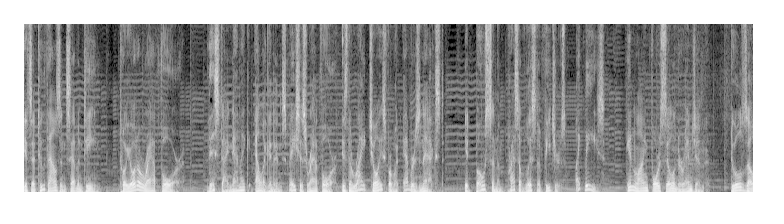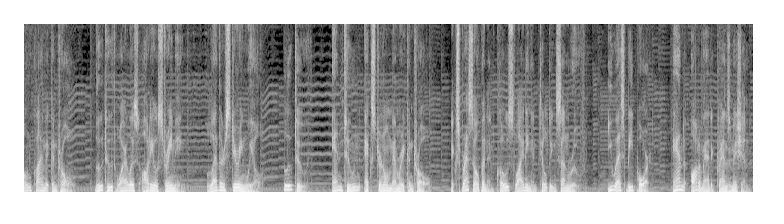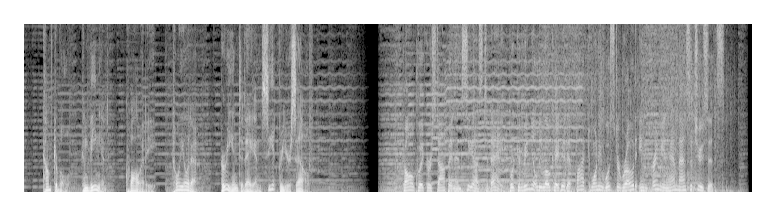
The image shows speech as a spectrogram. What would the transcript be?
It's a 2017 Toyota RAV4. This dynamic, elegant, and spacious RAV4 is the right choice for whatever's next. It boasts an impressive list of features like these. Inline four-cylinder engine, dual zone climate control, Bluetooth wireless audio streaming, leather steering wheel, Bluetooth, Entune external memory control, express open and close sliding and tilting sunroof, USB port, and automatic transmission. Comfortable, convenient, quality. Toyota. Hurry in today and see it for yourself. Call, click, or stop in and see us today. We're conveniently located at 520 Worcester Road in Framingham, Massachusetts.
